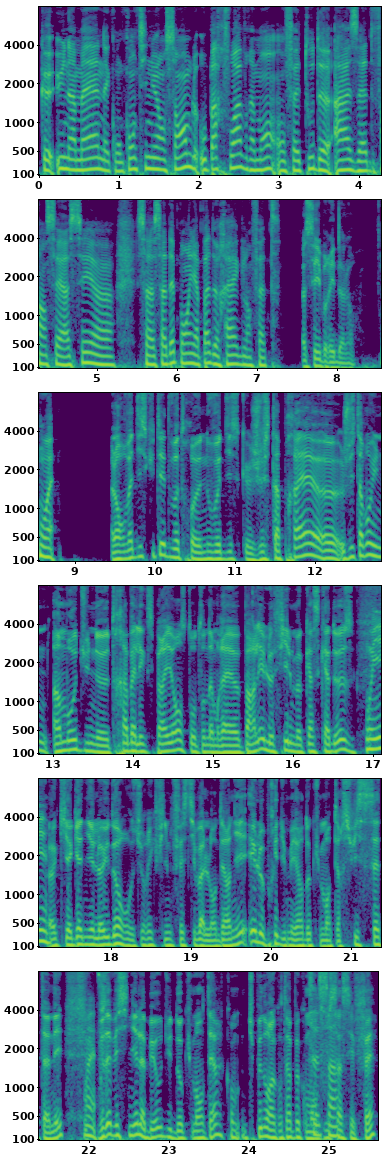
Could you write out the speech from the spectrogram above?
que une amène et qu'on continue ensemble, ou parfois vraiment on fait tout de A à Z. Enfin, c'est assez, euh, ça, ça dépend. Il n'y a pas de règles en fait. Assez hybride alors. Ouais. Alors on va discuter de votre nouveau disque juste après. Euh, juste avant, une- un mot d'une très belle expérience dont on aimerait parler, le film Cascadeuse, Oui. euh, qui a gagné l'œil d'or au Zurich Film Festival l'an dernier et le prix du meilleur documentaire suisse cette année. Ouais. Vous avez signé la BO du documentaire. Tu peux nous raconter un peu comment tout ça. ça s'est fait?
